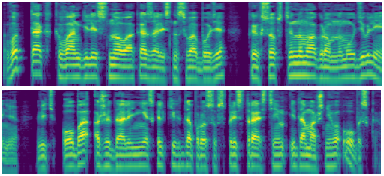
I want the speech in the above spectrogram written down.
Вот так Квангели снова оказались на свободе, к их собственному огромному удивлению, ведь оба ожидали нескольких допросов с пристрастием и домашнего обыска.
